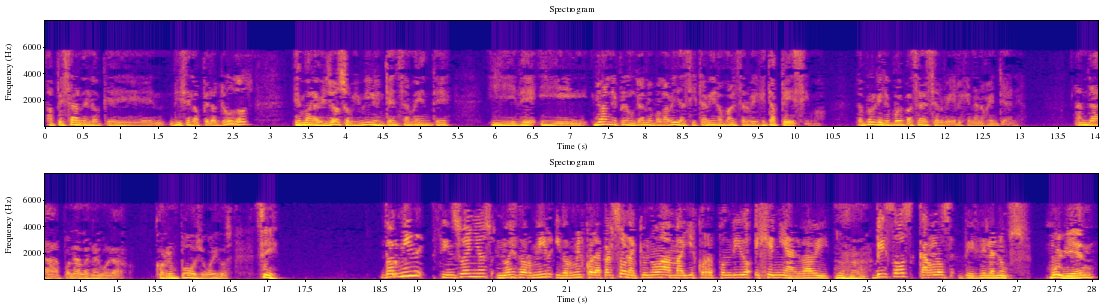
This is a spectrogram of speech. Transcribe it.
a pesar de lo que dicen los pelotudos, es maravilloso vivirlo intensamente y, de, y no andes preguntando por la vida si está bien o mal ser virgen, está pésimo. Lo peor que le puede pasar es ser virgen a los 20 años. Anda a ponerla en algún lado. Corre un pollo, huevos. Sí, Dormir sin sueños no es dormir y dormir con la persona que uno ama y es correspondido es genial, Babi. Ajá. Besos, Carlos, desde Lanús. muy bien.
